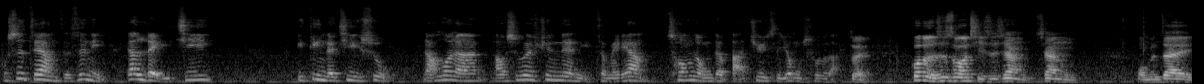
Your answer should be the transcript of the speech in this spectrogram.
不是这样子，是你要累积一定的技术。然后呢，老师会训练你怎么样从容的把句子用出来。对，或者是说，其实像像我们在，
